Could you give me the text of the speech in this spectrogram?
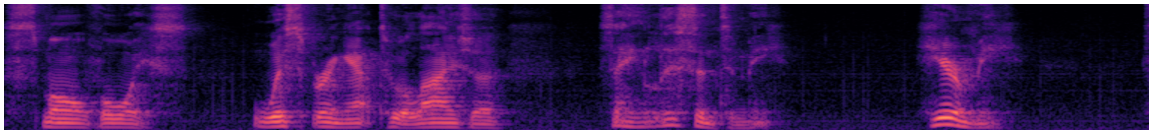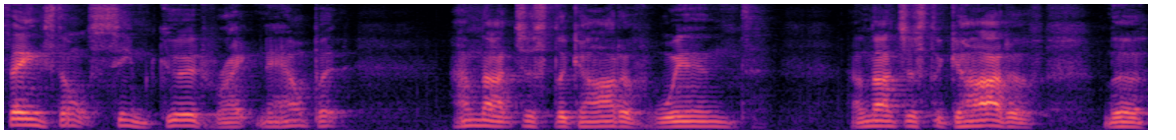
small voice whispering out to Elijah, saying, Listen to me, hear me. Things don't seem good right now, but I'm not just the God of wind. I'm not just the God of the,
